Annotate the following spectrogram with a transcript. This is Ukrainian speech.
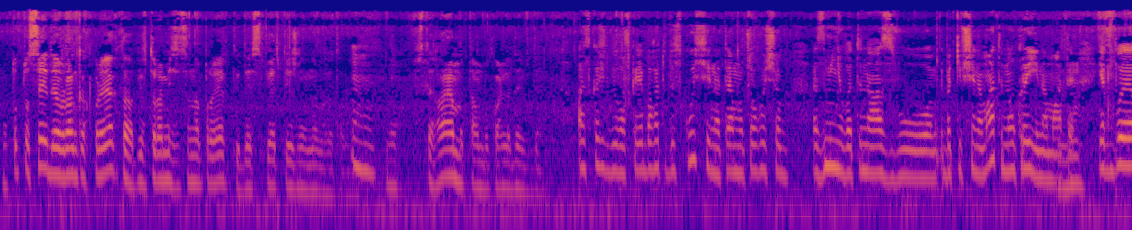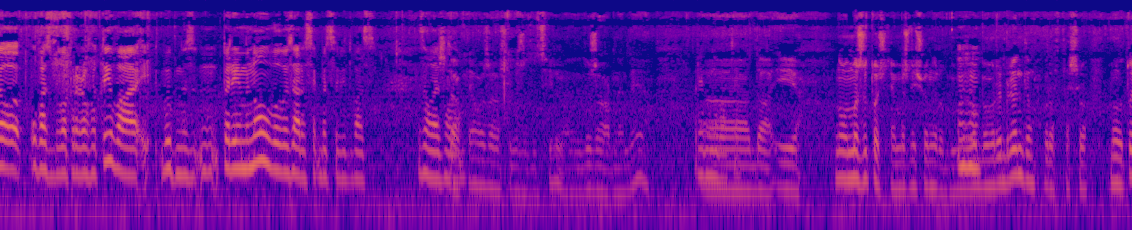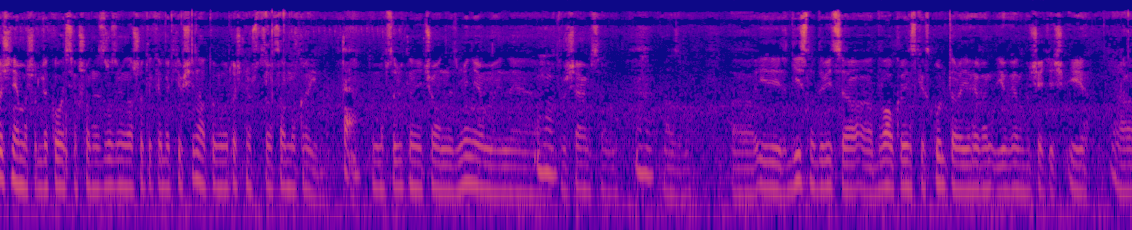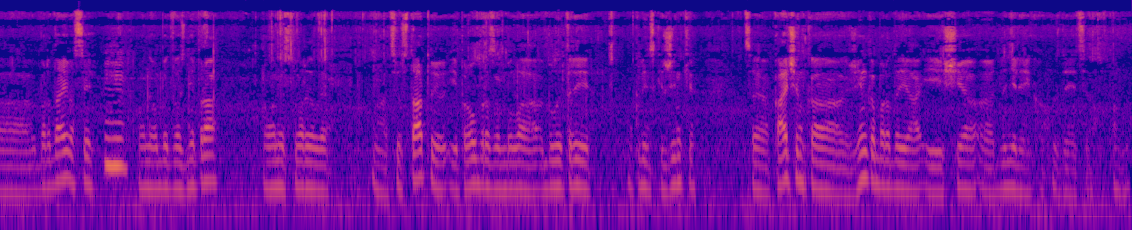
Ну, тобто все йде в рамках проєкту, півтора місяця на проєкт і десь 5 тижнів на виготовлення. Угу. Ну, встигаємо там буквально день в день. А скажіть, будь ласка, є багато дискусій на тему того, щоб змінювати назву Батьківщина мати на Україна мати. Мгм. Якби е, у вас була прерогатива, ви б не переіменовували зараз, якби це від вас залежало Так, я вважаю, що дуже доцільна і дуже гарна ідея. А, да, і, ну, ми ж уточнюємо, ми ж нічого не робимо. Ми робимо ребрендинг, просто що ми уточнюємо, що для когось, якщо не зрозуміло, що таке батьківщина, то ми уточнюємо, що це саме Україна. Так. Тому абсолютно нічого не змінюємо і не втручаємося в Угу. назву. Е, І дійсно дивіться, е, два українських скульптори Євген, Євген Вучетіч і е, Бородай Василь. Угу. Вони обидва з Дніпра. Вони створили цю статую, і прообразом була, були три українські жінки. Це Каченка, жінка Бородая і ще Данілейко, здається.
